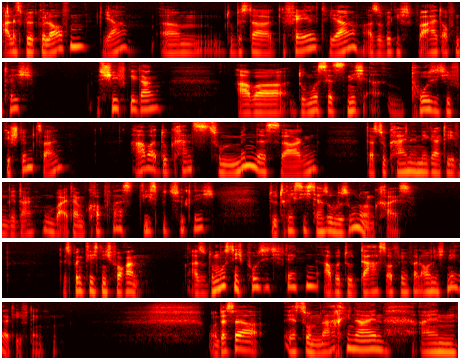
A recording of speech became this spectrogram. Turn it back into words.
alles blöd gelaufen, ja, ähm, du bist da gefailt, ja, also wirklich Wahrheit auf dem Tisch, ist schief gegangen, aber du musst jetzt nicht äh, positiv gestimmt sein, aber du kannst zumindest sagen, dass du keine negativen Gedanken weiter im Kopf hast diesbezüglich. Du drehst dich da sowieso nur im Kreis. Das bringt dich nicht voran. Also du musst nicht positiv denken, aber du darfst auf jeden Fall auch nicht negativ denken. Und das wäre jetzt so im Nachhinein ein,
